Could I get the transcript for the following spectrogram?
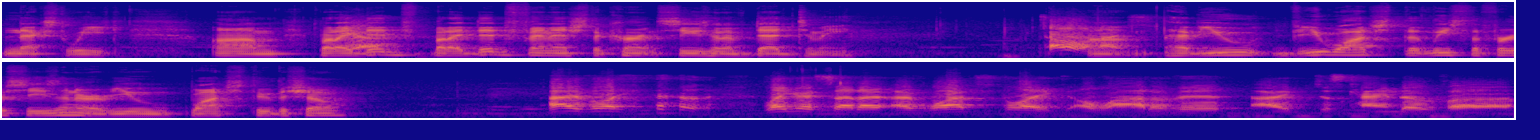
next week. Um, but I did, but I did finish the current season of Dead to Me. oh nice Um, have you have you watched at least the first season, or have you watched through the show? I've like, like I said, I, I've watched like a lot of it. I just kind of, uh,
